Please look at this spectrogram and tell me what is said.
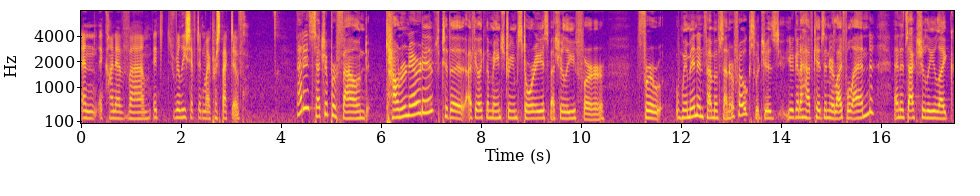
and it kind of um, it really shifted my perspective. That is such a profound counter narrative to the I feel like the mainstream story, especially for for women and femme of center folks, which is you're gonna have kids and your life will end. And it's actually like,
